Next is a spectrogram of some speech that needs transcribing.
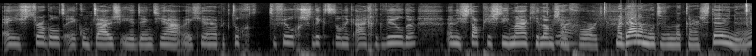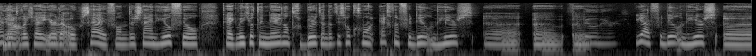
en je struggelt en je komt thuis en je denkt... ja, weet je, heb ik toch te veel geslikt dan ik eigenlijk wilde. En die stapjes die maak je langzaam voort. Maar daarom moeten we elkaar steunen. Hè? Dat wat jij eerder ook zei. Van er zijn heel veel. Kijk, weet je wat in Nederland gebeurt? En dat is ook gewoon echt een verdeel en heers. Uh, verdeel en heers. Ja, verdeel en heers uh,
